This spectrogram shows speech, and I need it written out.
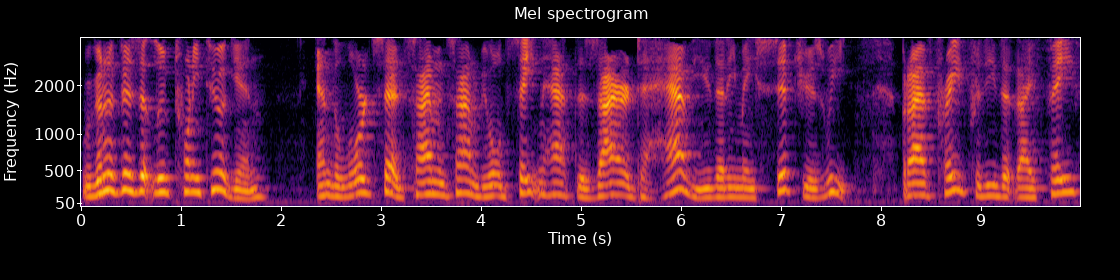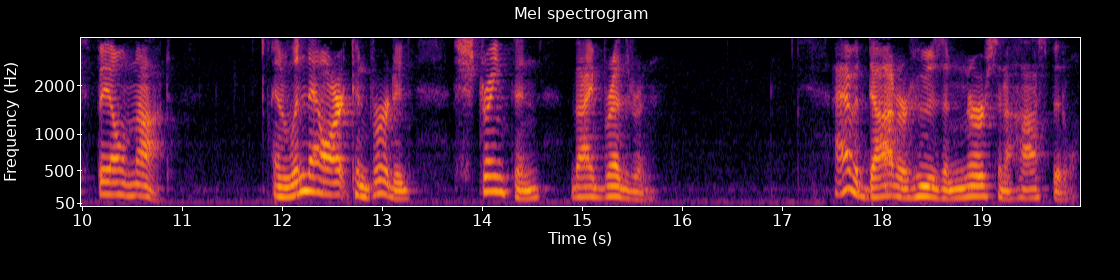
We're going to visit Luke 22 again. And the Lord said, Simon, Simon, behold, Satan hath desired to have you that he may sift you as wheat. But I have prayed for thee that thy faith fail not. And when thou art converted, strengthen thy brethren. I have a daughter who is a nurse in a hospital,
